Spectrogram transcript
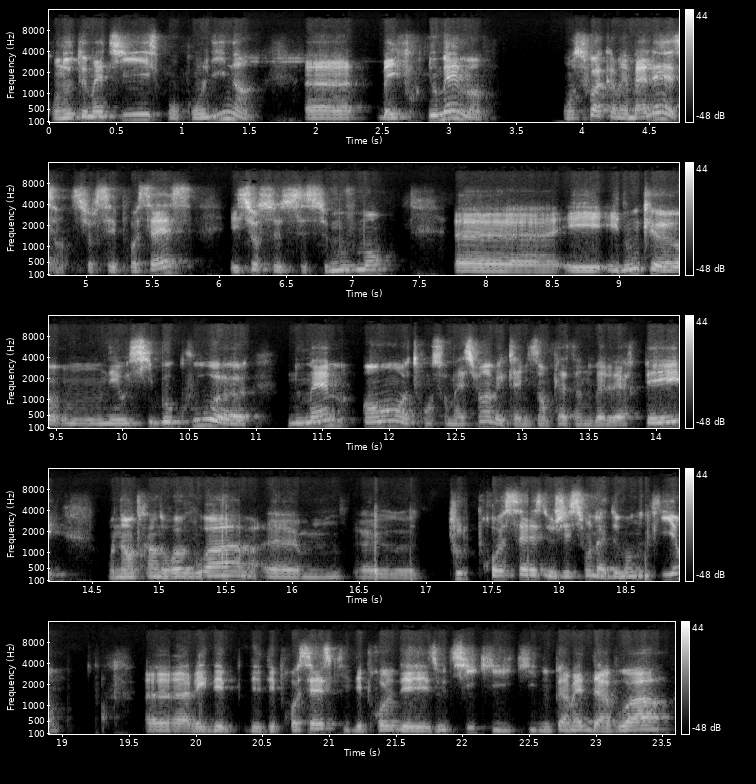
qu'on automatise, qu'on qu lean, euh, ben, il faut que nous-mêmes, on soit quand même à l'aise sur ces process et sur ce, ce, mouvement. Euh, et, donc, euh, on est aussi beaucoup nous-mêmes en transformation avec la mise en place d'un nouvel ERP. On est en train de revoir tout le process de gestion de la demande client. Euh, avec des, process, qui, des, outils qui, nous permettent d'avoir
